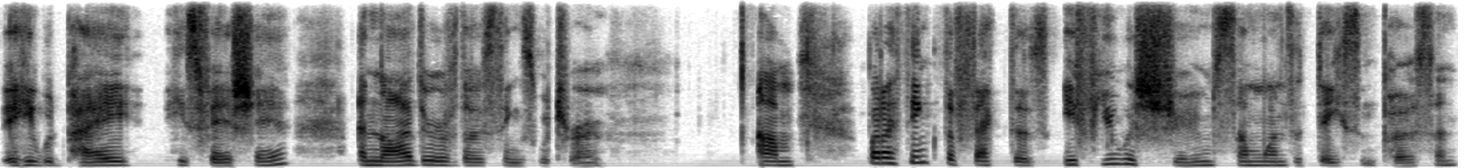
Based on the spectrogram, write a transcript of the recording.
he would pay his fair share, and neither of those things were true. Um, but I think the fact is, if you assume someone's a decent person,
